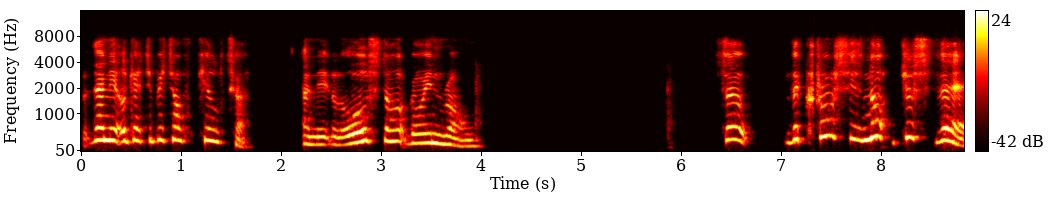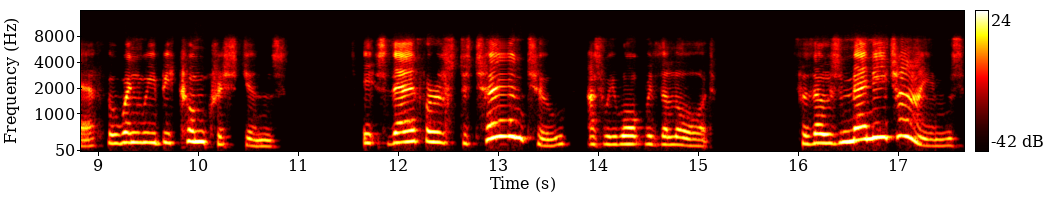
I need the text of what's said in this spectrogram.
but then it'll get a bit off kilter and it'll all start going wrong. So the cross is not just there for when we become Christians, it's there for us to turn to as we walk with the Lord. For those many times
